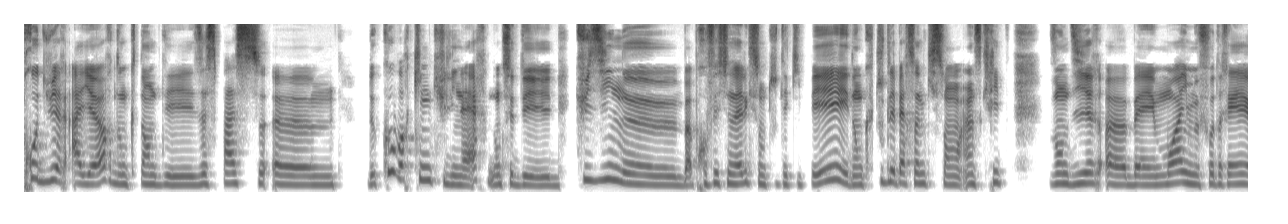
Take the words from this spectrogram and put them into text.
produire ailleurs, donc dans des espaces euh, de coworking culinaire. Donc, c'est des cuisines euh, bah, professionnelles qui sont toutes équipées. Et donc, toutes les personnes qui sont inscrites vont dire, euh, ben moi, il me faudrait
